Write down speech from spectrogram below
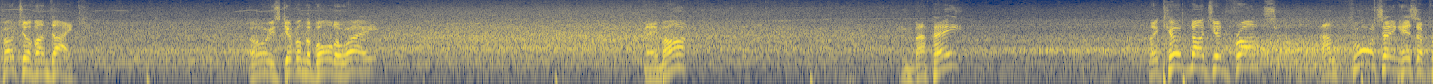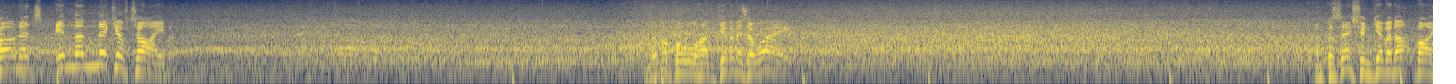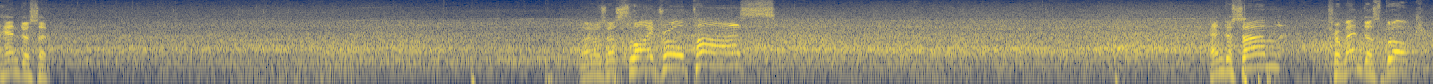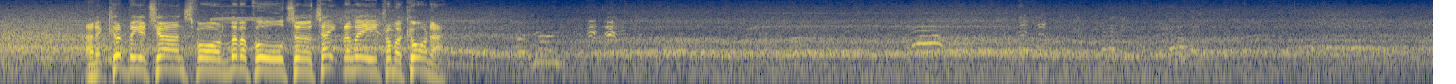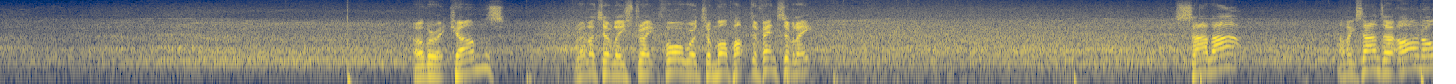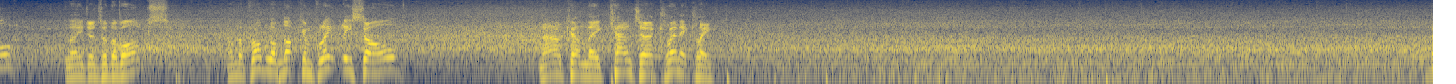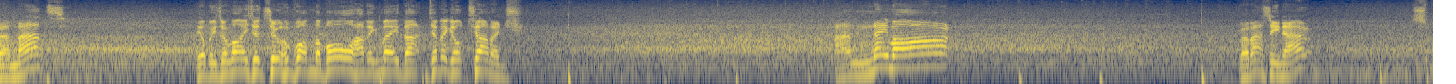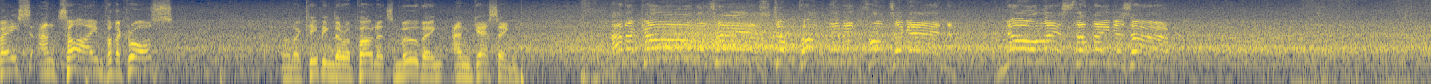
Virgil van Dijk. Oh, he's given the ball away. Neymar. Mbappe. They could nudge in front and thwarting his opponent in the nick of time. Liverpool have given it away. And possession given up by Henderson. There's a slide rule pass. Henderson, tremendous block. And it could be a chance for Liverpool to take the lead from a corner. Over it comes. Relatively straightforward to mop up defensively. Salah. Alexander Arnold. Laid into the box. And the problem not completely solved. Now can they counter clinically? Bernat. He'll be delighted to have won the ball, having made that difficult challenge. And Neymar. Verratti now. Space and time for the cross. Well, they're keeping their opponents moving and guessing. And a goal it is to put them in front again. No less than they deserve.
